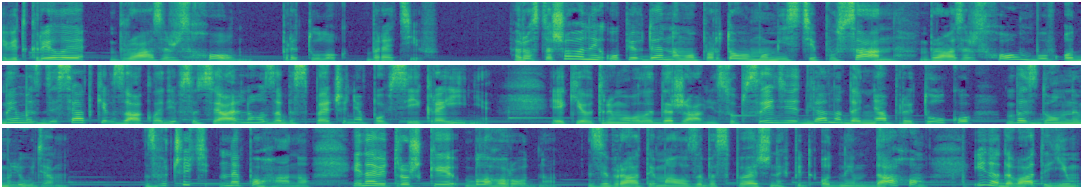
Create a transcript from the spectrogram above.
відкрили Brothers Home – притулок братів. Розташований у південному портовому місті Пусан, Brothers Home був одним із десятків закладів соціального забезпечення по всій країні, які отримували державні субсидії для надання притулку бездомним людям. Звучить непогано і навіть трошки благородно зібрати малозабезпечених під одним дахом і надавати їм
